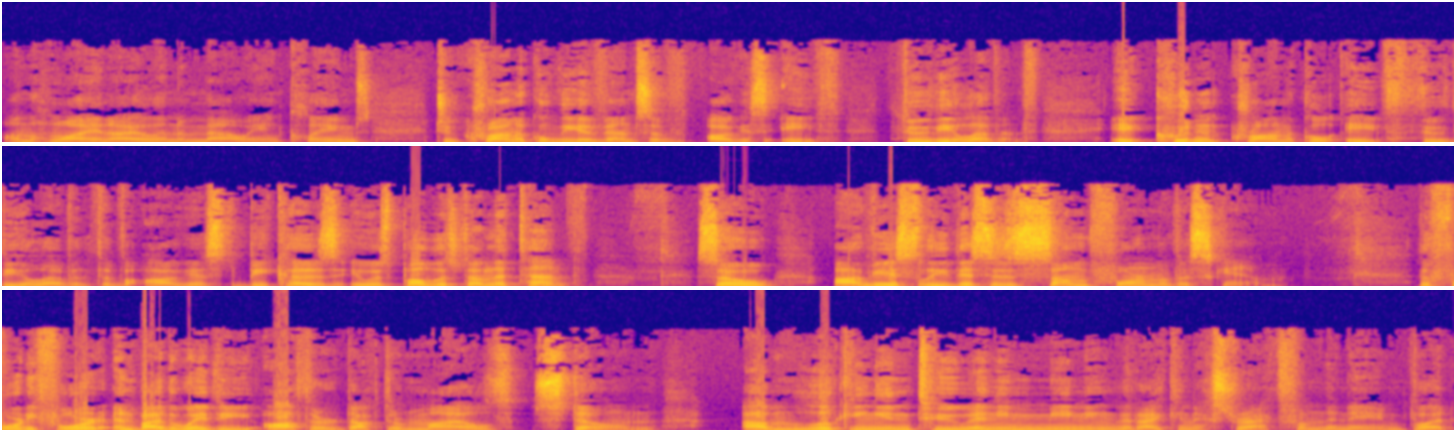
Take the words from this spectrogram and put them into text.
on the Hawaiian island of Maui, and claims to chronicle the events of August 8th through the 11th. It couldn't chronicle 8th through the 11th of August because it was published on the 10th. So obviously, this is some form of a scam. The 44, and by the way, the author, Dr. Miles Stone, I'm looking into any meaning that I can extract from the name. But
